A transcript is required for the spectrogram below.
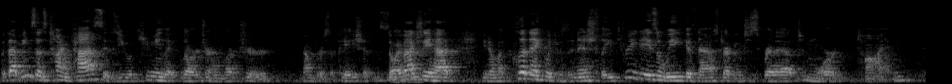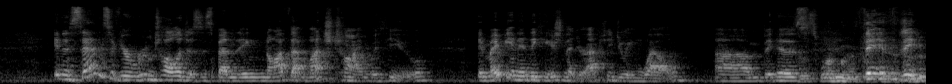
But that means as time passes, you accumulate larger and larger numbers of patients. So I've mm-hmm. actually had, you know, my clinic, which was initially three days a week, is now starting to spread out to more time. In a sense, if your rheumatologist is spending not that much time with you, it might be an indication that you're actually doing well. Um, because they, they,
